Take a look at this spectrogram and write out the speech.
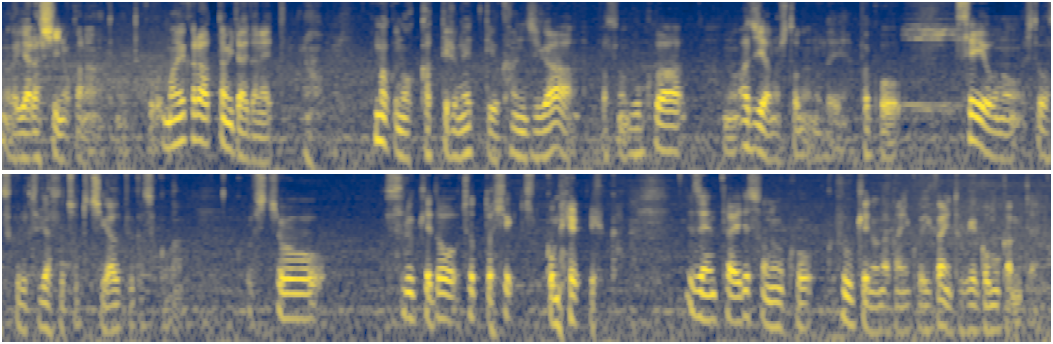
なんかやらしいのかなと思ってこう前からあったみたいだねっていうのかなうまく乗っかってるねっていう感じがその僕はアジアの人なのでやっぱこう西洋の人が作るトリアスとちょっと違うというかそこが主張するけどちょっと引っ込めるというか全体でそのこう風景の中にこういかに溶け込むかみたいなのが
